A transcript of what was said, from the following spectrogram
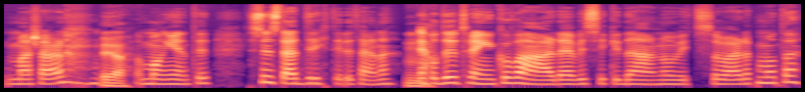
meg sjæl Ja. og mange jenter. Syns det er drittirriterende. Mm. Og det trenger ikke å være det hvis ikke det er noe vits å være det, på en måte.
